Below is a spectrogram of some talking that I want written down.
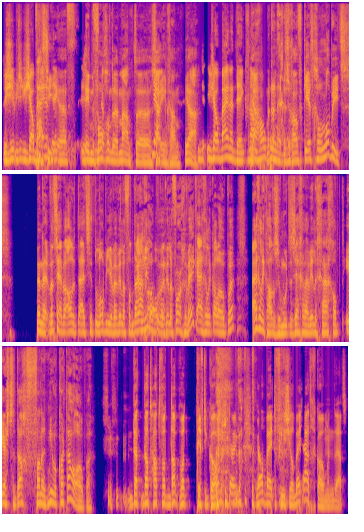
Dus je, je zou bijna die, denken. Uh, in de volgende ja, maand uh, ja, zou ingaan. Ja. Je, je, zou bijna denken. Van, nou, ja, maar dan hebben ze gewoon verkeerd gelobbyd. Want ze hebben al die tijd zitten lobbyen. Wij willen vandaag open. open. Wij willen vorige week eigenlijk al open. Eigenlijk hadden ze moeten zeggen: wij willen graag op de eerste dag van het nieuwe kwartaal open. Dat, dat had wat, dat, wat betreft die coronasteun wel beter financieel beter uitgekomen, inderdaad.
